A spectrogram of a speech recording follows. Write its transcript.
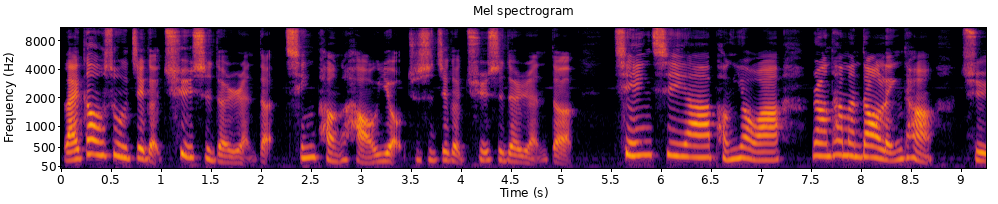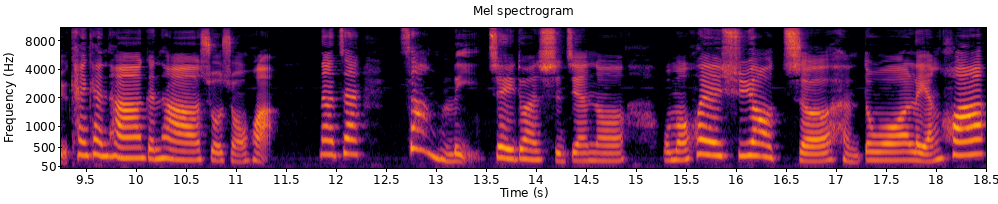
来告诉这个去世的人的亲朋好友，就是这个去世的人的。亲戚啊，朋友啊，让他们到灵堂去看看他，跟他说说话。那在葬礼这一段时间呢，我们会需要折很多莲花，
